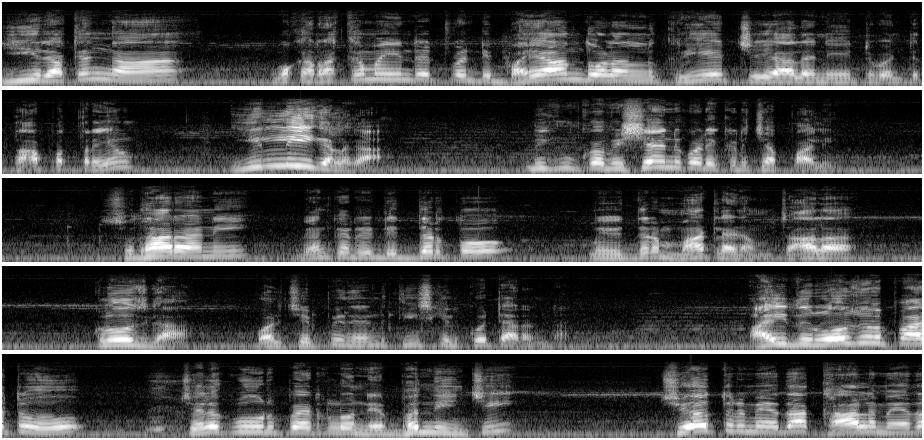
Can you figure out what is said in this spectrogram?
ఈ రకంగా ఒక రకమైనటువంటి భయాందోళనలు క్రియేట్ చేయాలనేటువంటి తాపత్రయం ఇల్లీగల్గా. మీకు ఇంకో విషయాన్ని కూడా ఇక్కడ చెప్పాలి. సుధారాణి వెంకటరెడ్డి ఇద్దరితో మేము ఇద్దరం మాట్లాడాం. చాలా క్లోజ్గా వాళ్ళు చెప్పింది ఏంటి? తీసుకెళ్ళి కొట్టారంట. ఐదు రోజుల పాటు చిలకూరుపేటలో నిర్బంధించి చేతుల మీద కాళ్ళ మీద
